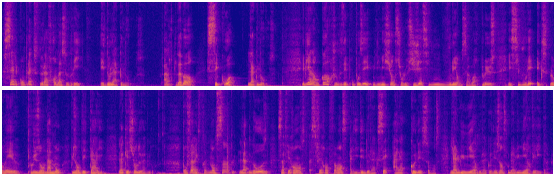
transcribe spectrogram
celle complexe de la franc-maçonnerie et de la gnose. Alors tout d'abord, c'est quoi la gnose? Eh bien là encore, je vous ai proposé une émission sur le sujet si vous voulez en savoir plus et si vous voulez explorer euh, plus en amont, plus en détail la question de la gnose. Pour faire extrêmement simple, la gnose, ça fait, référence à l'idée de l'accès à la connaissance, la lumière de la connaissance ou la lumière véritable.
